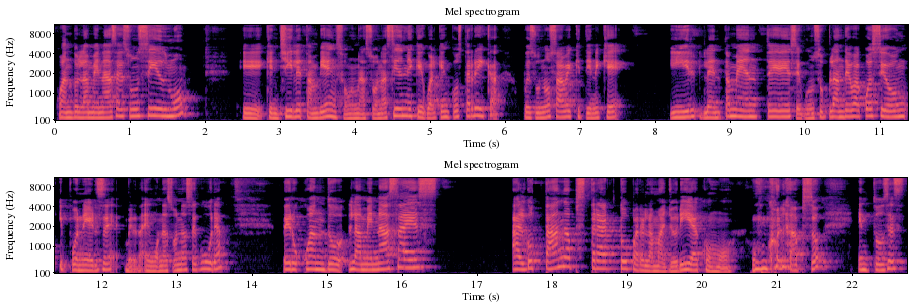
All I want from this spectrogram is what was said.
Cuando la amenaza es un sismo, eh, que en Chile también son una zona sísmica, igual que en Costa Rica, pues uno sabe que tiene que ir lentamente según su plan de evacuación y ponerse, ¿verdad?, en una zona segura. Pero cuando la amenaza es algo tan abstracto para la mayoría como un colapso, entonces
